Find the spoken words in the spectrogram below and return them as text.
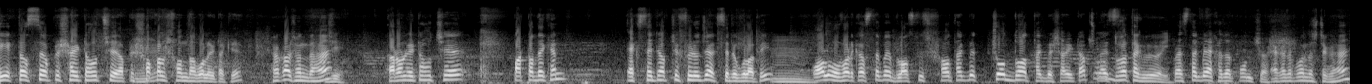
এই একটা হচ্ছে আপনার শাড়িটা হচ্ছে আপনি সকাল সন্ধ্যা বলে এটাকে। সকাল সন্ধ্যা হ্যাঁ? জি। কারণ এটা হচ্ছে পাটটা দেখেন এক সাইডে হচ্ছে ফিরোজা এক সাইডে গোলাপি। অল ওভার কাজ থাকবে ব্লাউজ পিস সহ থাকবে চোদ্দ হাত থাকবে শাড়িটা। প্রাইস ধোয়া থাকবে ভাই। প্রাইস থাকবে এক হাজার পঞ্চাশ। এক হাজার পঞ্চাশ টাকা হ্যাঁ?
